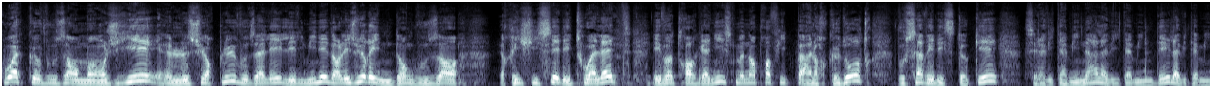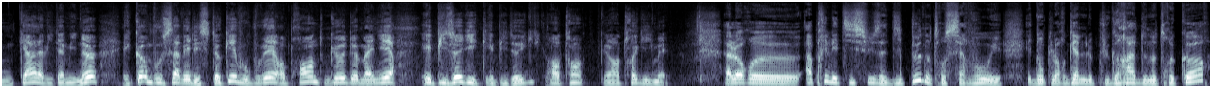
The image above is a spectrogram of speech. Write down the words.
quoi que vous en mangiez, le surplus, vous allez l'éliminer dans les urines. Donc vous enrichissez les toilettes et votre organisme n'en profite pas. Alors que d'autres, vous savez les stocker. C'est la vitamine A, la vitamine D, la vitamine K, la vitamine E. Et comme vous savez les stocker, vous pouvez en prendre que de manière épisodique. Entre guillemets. Alors, euh, après les tissus adipeux, notre cerveau est, donc l'organe le plus gras de notre corps.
